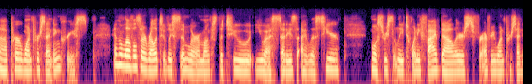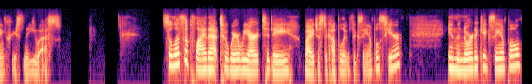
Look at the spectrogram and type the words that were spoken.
uh, per 1% increase. And the levels are relatively similar amongst the two US studies that I list here. Most recently, $25 for every 1% increase in the US. So let's apply that to where we are today by just a couple of examples here. In the Nordic example,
